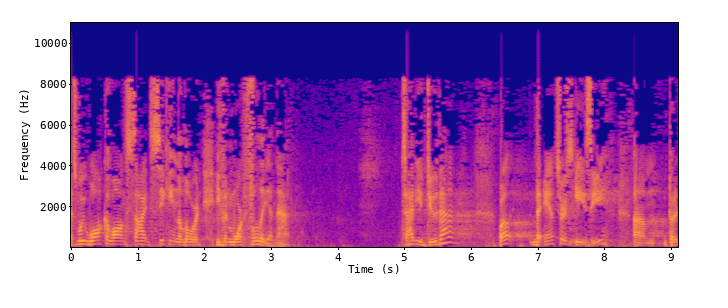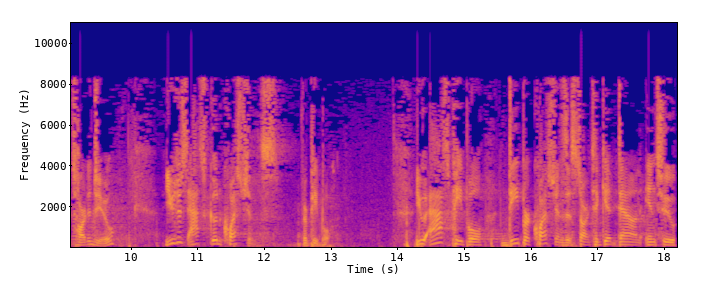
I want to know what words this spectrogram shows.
as we walk alongside seeking the Lord even more fully in that. So how do you do that? Well, the answer is easy, um, but it's hard to do. You just ask good questions for people. You ask people deeper questions that start to get down into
